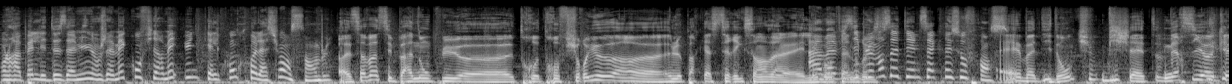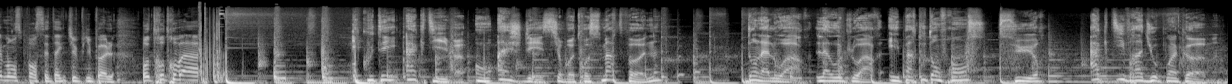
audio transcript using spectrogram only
On le rappelle, les deux amis n'ont jamais confirmé une quelconque relation ensemble. Ah, ça va, c'est pas non plus euh, trop trop furieux, hein, euh, le parc Astérix, hein, les ah bah visiblement, c'était une sacrée souffrance. Eh bah dis donc, bichette. Merci euh, Clémence pour cette Actu People. On te retrouve à... Écoutez Active en HD sur votre smartphone, dans la Loire, la Haute-Loire et partout en France, sur activeradio.com.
